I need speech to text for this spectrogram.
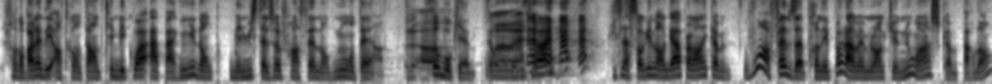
je crois qu'on parlait des entre, on entre Québécois à Paris, donc, mais lui, c'était le seul français, donc nous, on était en- Ah. sur Beauqueb. On Ouais. Puis la soirée nous regarde, puis moment, donné, comme, vous, en fait, vous apprenez pas la même langue que nous, hein? Je suis comme, pardon?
